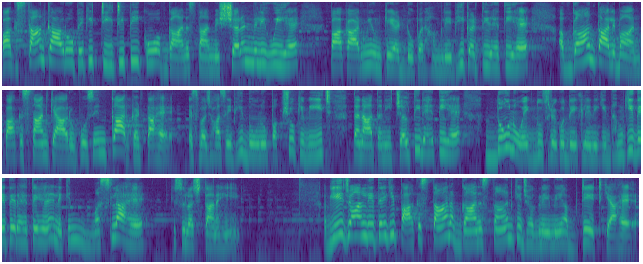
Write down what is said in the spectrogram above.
पाकिस्तान का आरोप है कि टीटीपी को अफ़गानिस्तान में शरण मिली हुई है। पाक आर्मी उनके अड्डों पर हमले भी करती रहती है। अफगान तालिबान पाकिस्तान के आरोपों से इनकार करता है। इस वजह से भी दोनों पक्षों के बीच तनातनी चलती रहती है। दोनों एक दूसरे को देख लेने की धमकी देते रहते हैं, लेकिन मसला है कि सुलझता नहीं। अब ये जान लेते हैं कि पाकिस्तान, अफ़गानिस्तान के झगड़े में अपडेट क्या है।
